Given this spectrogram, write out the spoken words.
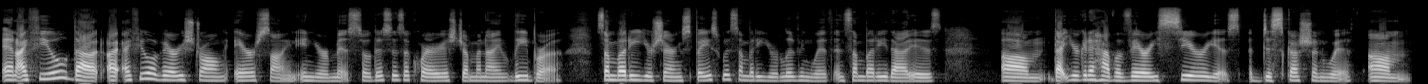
And I feel that I, I feel a very strong air sign in your midst. So this is Aquarius, Gemini, Libra, somebody you're sharing space with, somebody you're living with, and somebody that is um, that you're going to have a very serious discussion with. Um,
